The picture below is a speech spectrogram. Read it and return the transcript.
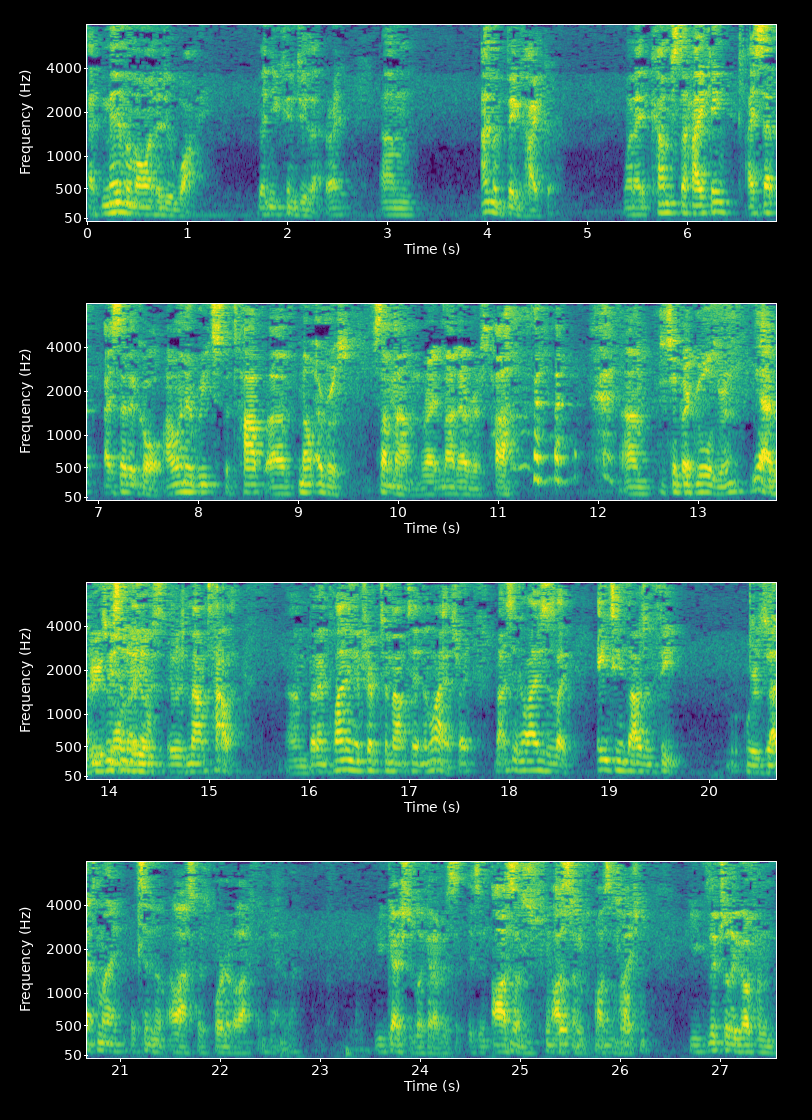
at minimum I want to do Y. Then you can do that, right? Um, I'm a big hiker. When it comes to hiking, I set I set a goal. I want to reach the top of Mount Everest. some mountain, right? Mount Everest. Ha. um, You set big goals, right? yeah, biggest recently it was, it was Mount Tallac. Um, but I'm planning a trip to Mount St. Elias, right? Mount St. Elias is like 18,000 feet. Where's That's that? my, it's in Alaska, it's border of Alaska and Canada. You guys should look it up. It's, it's an awesome, awesome, awesome That's hike. You literally go from,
